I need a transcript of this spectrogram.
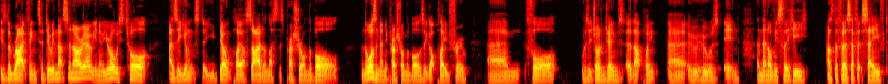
is the right thing to do in that scenario. You know, you're always taught as a youngster you don't play offside unless there's pressure on the ball, and there wasn't any pressure on the ball as it got played through um, for was it Jordan James at that point uh, who who was in, and then obviously he as the first effort saved,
